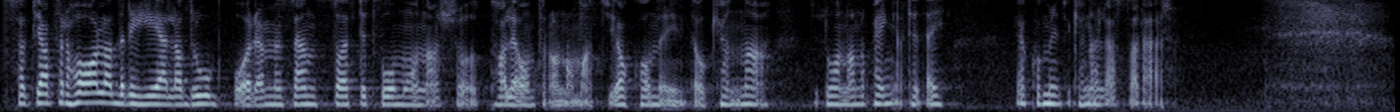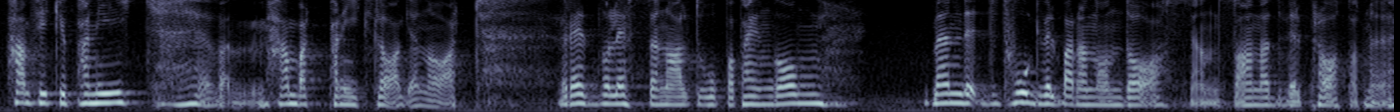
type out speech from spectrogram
så att jag förhalade det hela och drog på det. Men sen så efter två månader så talade jag om för honom att jag kommer inte att kunna låna några pengar till dig. Jag kommer inte kunna lösa det här. Han fick ju panik. Ehm, han var panikslagen och vart rädd och ledsen och alltihopa på en gång. Men det, det tog väl bara någon dag sen så han hade väl pratat med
